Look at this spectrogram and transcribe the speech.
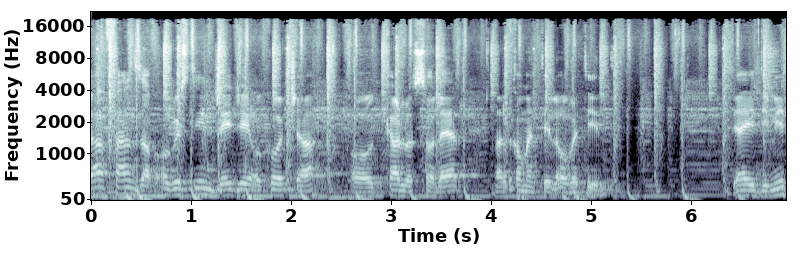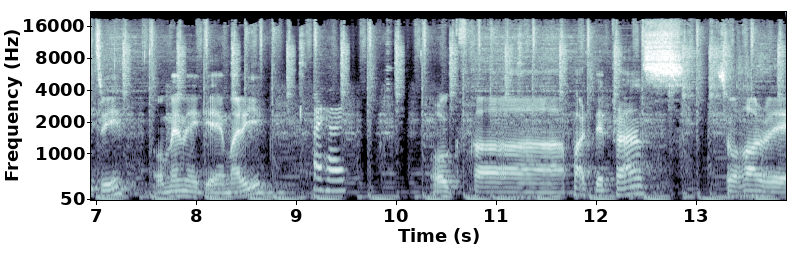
Kjære fans av Augustin JJ Okocha og Carlos Soler, velkommen til Overtid. Jeg er Dimitri, og med meg er Marie. Hei, hei. Og fra Parc des France så har vi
